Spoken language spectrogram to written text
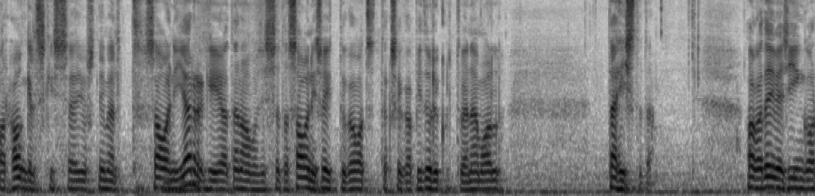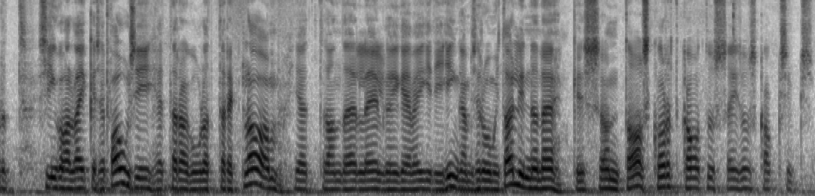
Arhangelskisse just nimelt saani järgi ja tänavu siis seda saanisõitu kavatsetakse ka pidulikult Venemaal tähistada. aga teeme siinkord, siinkohal väikese pausi, et ära kuulata reklaam ja et anda jälle eelkõige veidi hingamisruumi Tallinnale, kes on taas kord kaotusseisus kaks-üks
